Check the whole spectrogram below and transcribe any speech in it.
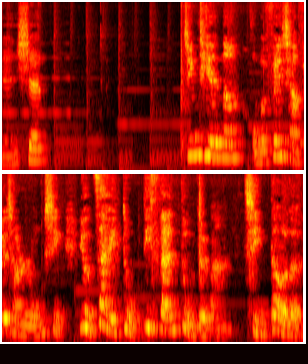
人生。今天呢，我们非常非常荣幸，又再度第三度，对吧？请到了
